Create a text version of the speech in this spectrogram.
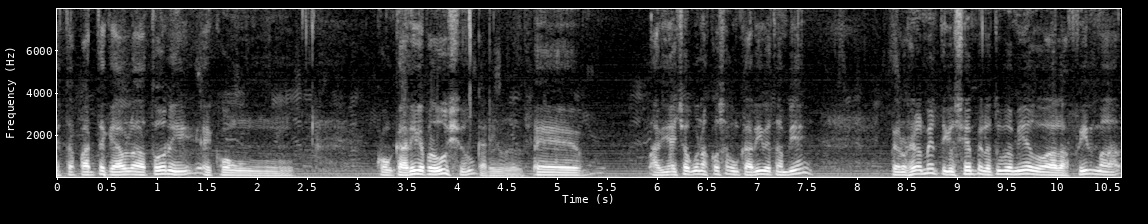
esta parte que habla Tony eh, con, con Caribe Production, Caribe Production. eh, había hecho algunas cosas con Caribe también, pero realmente yo siempre le tuve miedo a la firma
